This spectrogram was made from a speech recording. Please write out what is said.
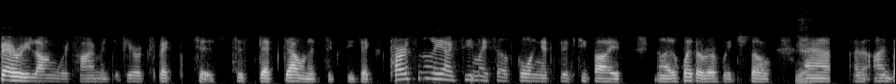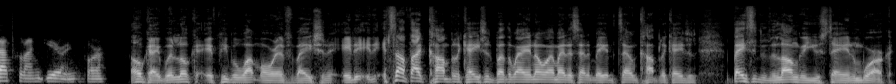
very long retirement if you're expected to, to step down at 66. Personally, I see myself going at 55, uh, whether or which. So, Yeah. uh, and, and that's what I'm gearing for. Okay, well, look, if people want more information, it, it, it's not that complicated, by the way. I know I might have said it, made it sound complicated. Basically, the longer you stay in work,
